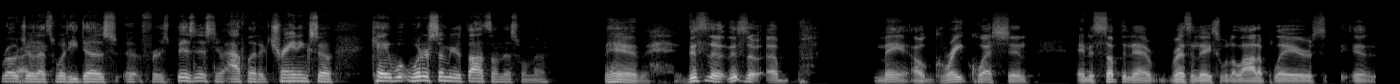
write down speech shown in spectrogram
Rojo, right. that's what he does uh, for his business, you know, athletic training. So, Kay, what, what are some of your thoughts on this one, man? Man, this is a this is a, a man a great question and it's something that resonates with a lot of players in,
